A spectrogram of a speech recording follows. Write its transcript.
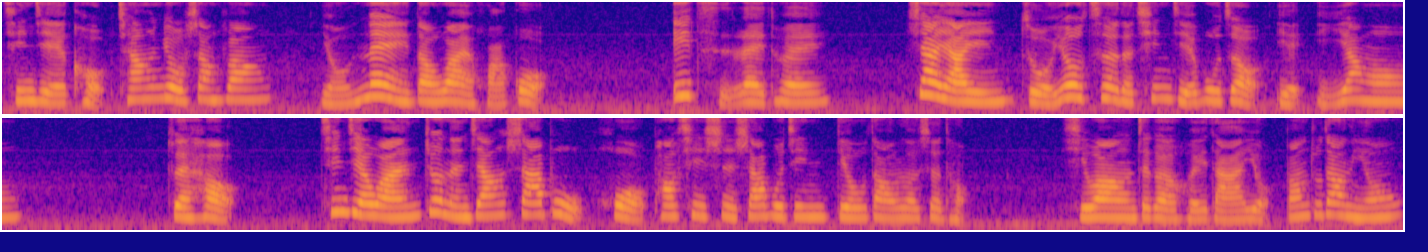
清洁口腔右上方，由内到外划过，依此类推。下牙龈左右侧的清洁步骤也一样哦。最后，清洁完就能将纱布或抛弃式纱布巾丢到垃圾桶。希望这个回答有帮助到你哦。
